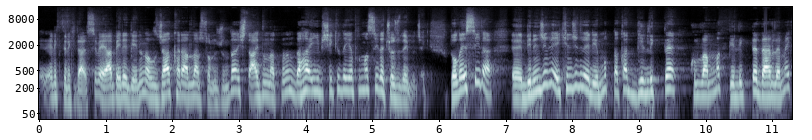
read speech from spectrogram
elektrik idaresi veya belediyenin alacağı kararlar sonucunda işte aydınlatmanın daha iyi bir şekilde yapılmasıyla çözülebilecek. Dolayısıyla birinci ve ikinci veriyi mutlaka birlikte kullanmak, birlikte derlemek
